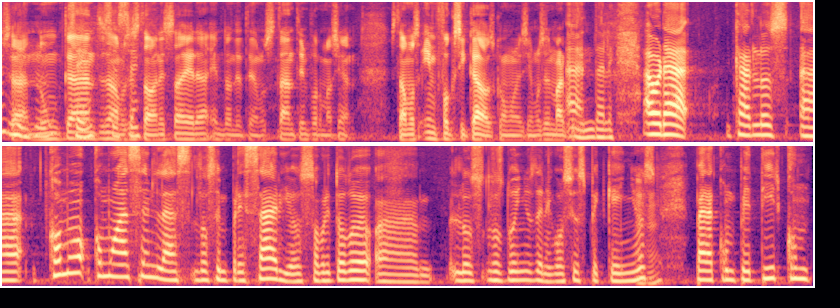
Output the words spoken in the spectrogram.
O sea, nunca sí, antes sí, hemos estado en esta era en donde tenemos tanta información. Estamos infoxicados, como decimos en marketing. Ándale. Ahora, Carlos, ah, ¿cómo, ¿cómo hacen las, los empresarios, sobre todo ah, los, los dueños de negocios pequeños, para competir con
